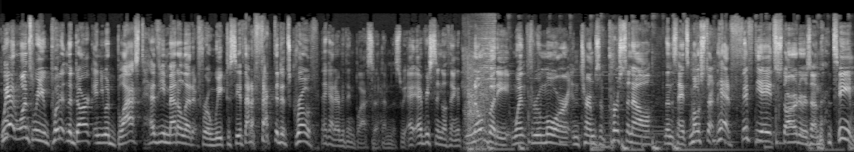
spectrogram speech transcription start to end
We had ones where you put it in the dark and you would blast heavy metal at it for a week to see if that affected its growth. They got everything blasted at them this week. Every single thing. Nobody went through more in terms of personnel than the Saints. Most start, they had 58 starters on the team.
